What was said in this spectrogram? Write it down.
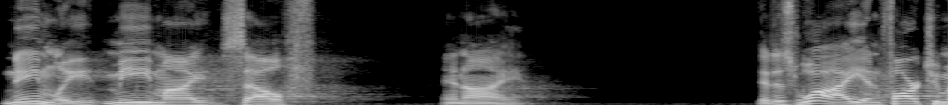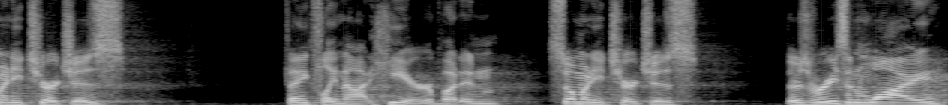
namely, me, myself, and I. It is why, in far too many churches, thankfully not here, but in so many churches, there's a reason why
